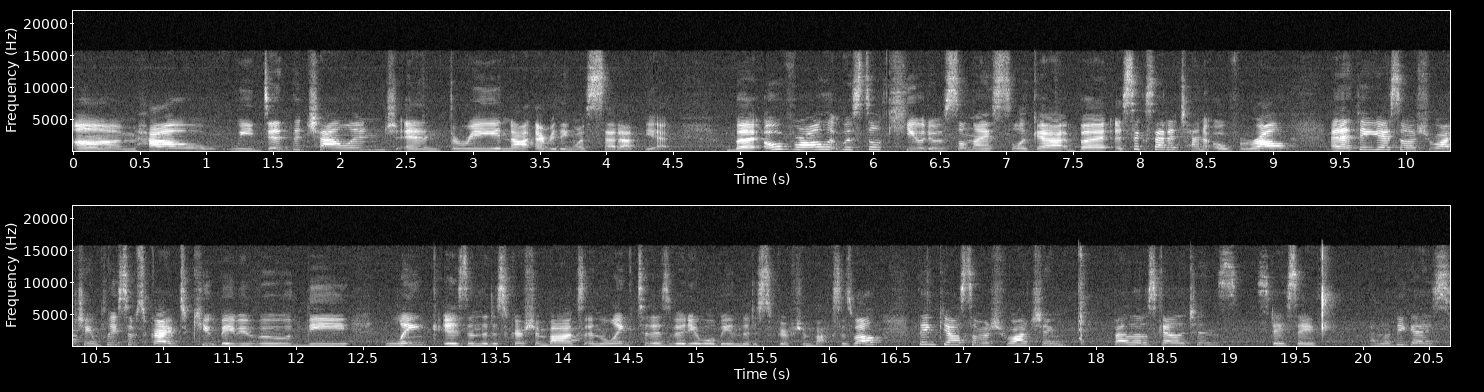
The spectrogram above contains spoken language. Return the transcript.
um, how we did the challenge, and three, not everything was set up yet. But overall, it was still cute. It was still nice to look at, but a 6 out of 10 overall. And I thank you guys so much for watching. Please subscribe to Cute Baby Boo. The link is in the description box, and the link to this video will be in the description box as well. Thank you all so much for watching. Bye, little skeletons. Stay safe. I love you guys.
